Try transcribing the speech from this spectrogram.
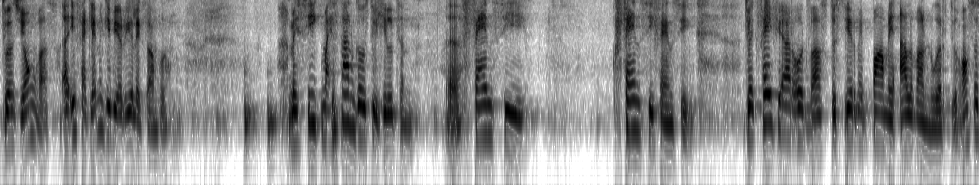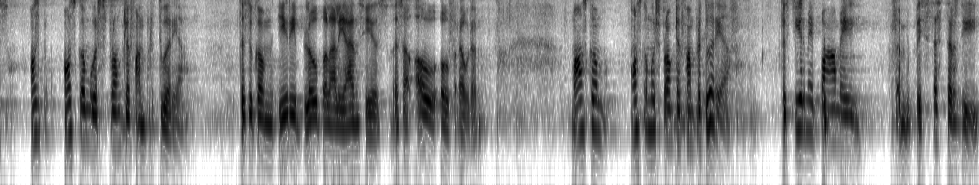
toe ons jong was. Uh, in fact, let me give you a real example. My, my son goes to Hilton. Uh, fancy, fancy, fancy. Toe ek 5 jaar oud was, toe stuur my pa my Aliwal Noord toe. Ons is ons ons kom oorspronklik van Pretoria. Dis hoekom hierdie Global Alliansie is, is 'n ou ou verhouding. Maar ons kom ons kom oorspronklik van Pretoria. Toe stuur my pa my my susters die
